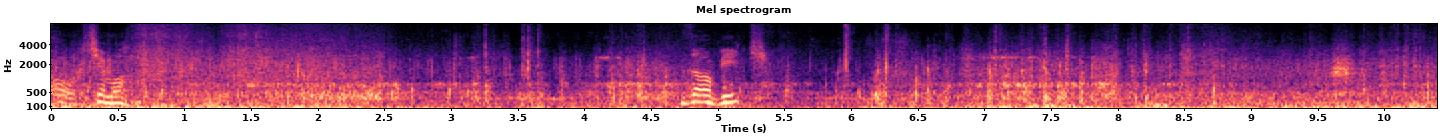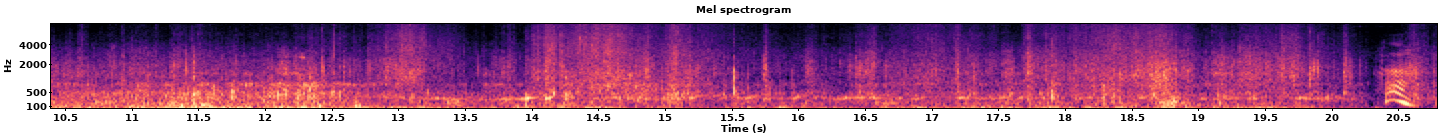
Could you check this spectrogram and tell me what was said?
O, siemo. Zabić. Zobaczymy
